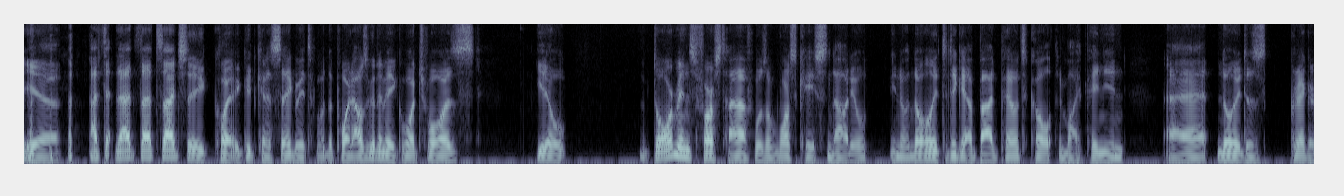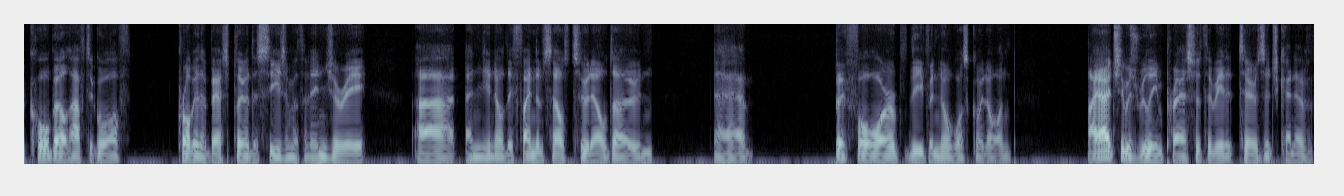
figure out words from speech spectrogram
yeah, th- that that's actually quite a good kind of segue to what the point I was going to make, which was, you know, Dorman's first half was a worst case scenario. You know, not only did they get a bad penalty call, in my opinion, uh, not only does Gregor Kobel have to go off, probably the best player of the season with an injury, uh, and you know they find themselves two 0 down uh, before they even know what's going on. I actually was really impressed with the way that Terzic kind of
